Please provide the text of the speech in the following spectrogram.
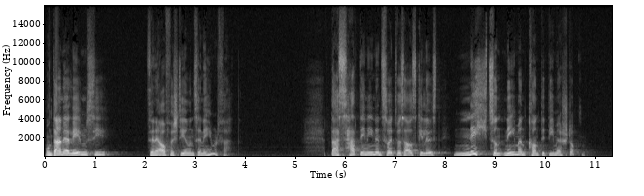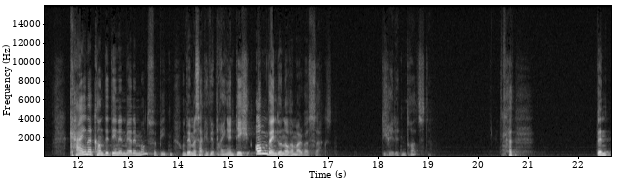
Und dann erleben sie seine Auferstehung und seine Himmelfahrt. Das hat in ihnen so etwas ausgelöst. Nichts und niemand konnte die mehr stoppen. Keiner konnte denen mehr den Mund verbieten. Und wenn man sagt, wir bringen dich um, wenn du noch einmal was sagst, die redeten trotzdem. Denn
